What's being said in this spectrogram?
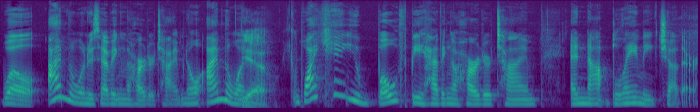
well, I'm the one who's having the harder time. No, I'm the one. Yeah. Why can't you both be having a harder time and not blame each other?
